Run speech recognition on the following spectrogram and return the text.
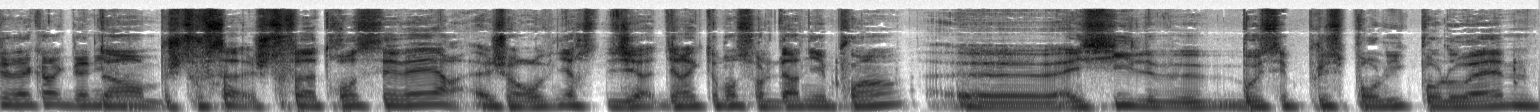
d'accord avec Daniel? Non, je trouve ça, je trouve ça trop sévère. Je vais revenir di- directement sur le dernier point. Euh, et s'il euh, bossait plus pour lui que pour l'OM,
